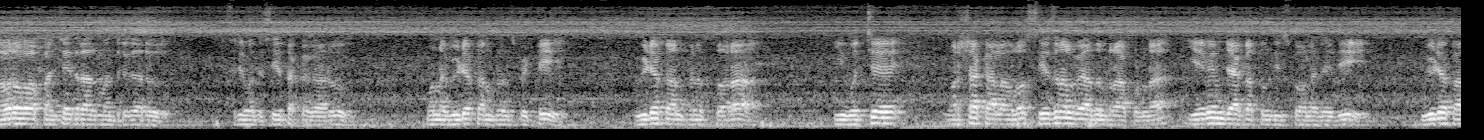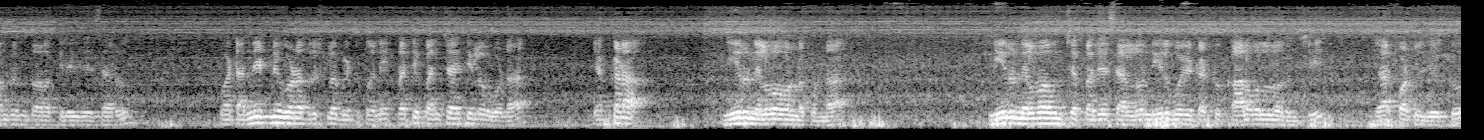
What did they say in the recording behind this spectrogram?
గౌరవ పంచాయతీరాజ్ మంత్రి గారు శ్రీమతి సీతక్క గారు మొన్న వీడియో కాన్ఫరెన్స్ పెట్టి వీడియో కాన్ఫరెన్స్ ద్వారా ఈ వచ్చే వర్షాకాలంలో సీజనల్ వ్యాధులు రాకుండా ఏమేమి జాగ్రత్తలు తీసుకోవాలనేది వీడియో కాన్ఫరెన్స్ ద్వారా తెలియజేశారు. వాటన్నిటిని కూడా దృష్టిలో పెట్టుకొని ప్రతి పంచాయతీలో కూడా ఎక్కడ నీరు నిల్వ ఉండకుండా నీరు నిల్వ ఉంచే ప్రదేశాల్లో నీరు పోయేటట్టు కాలువల్లో నుంచి ఏర్పాట్లు చేస్తూ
